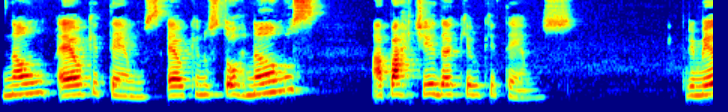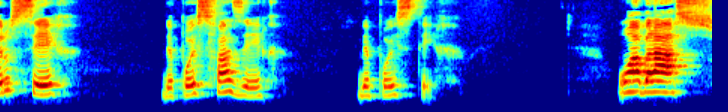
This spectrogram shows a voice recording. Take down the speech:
Não é o que temos, é o que nos tornamos a partir daquilo que temos. Primeiro ser, depois fazer, depois ter. Um abraço!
